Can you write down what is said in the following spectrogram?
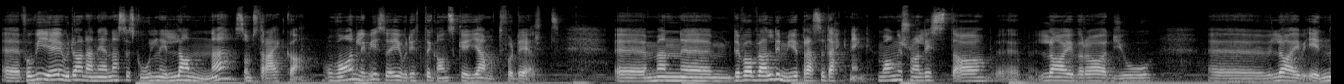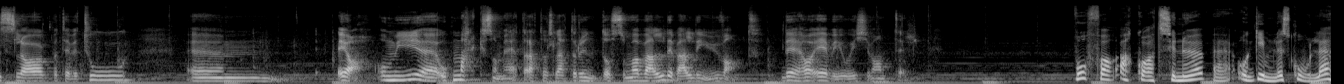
Eh, For vi er jo da den eneste skolen i landet som streiker. Og vanligvis er jo dette ganske jevnt fordelt. Eh, Men eh, det var veldig mye pressedekning. Mange journalister, live radio, live innslag på TV 2. Ja, og mye oppmerksomhet rett og slett rundt oss som var veldig, veldig uvant. Det er vi jo ikke vant til. Hvorfor akkurat Synnøve og Gimle skole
